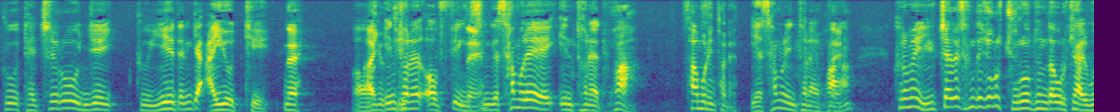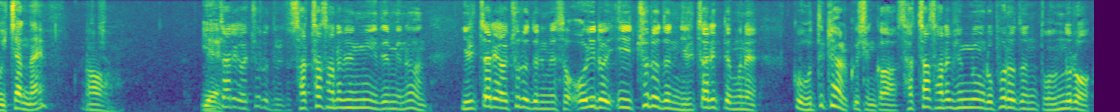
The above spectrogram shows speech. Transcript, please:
그 대체로 이제 그 이해되는 게 IoT. 네. 어, IoT? 인터넷 of Things. 네. 그러니까 사물의 인터넷화. 사물 인터넷. 예, 사물 인터넷화. 네. 그러면 일자리 상대적으로 줄어든다고 그렇게 알고 있지 않나요? 그렇죠. 어. 예. 일자리가 줄어들죠. 4차 산업혁명이 되면은 일자리가 줄어들면서 오히려 이 줄어든 일자리 때문에 그 어떻게 할 것인가. 4차 산업혁명으로 벌어든 돈으로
